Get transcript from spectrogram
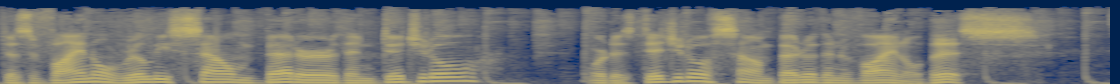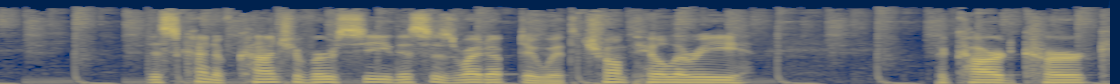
Does vinyl really sound better than digital? Or does digital sound better than vinyl? This this kind of controversy, this is right up there with Trump Hillary, Picard Kirk,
